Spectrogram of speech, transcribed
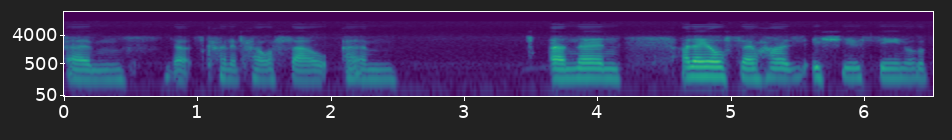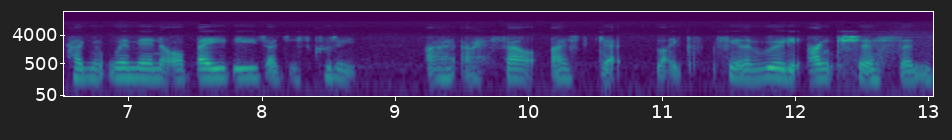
Um, that's kind of how I felt. Um, and then, and I also had issues seeing other pregnant women or babies. I just couldn't I, I felt I'd get like feeling really anxious and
